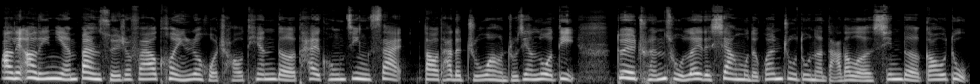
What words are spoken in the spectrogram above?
二零二零年，伴随着 Filecoin 热火朝天的太空竞赛。到它的主网逐渐落地，对存储类的项目的关注度呢达到了新的高度。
